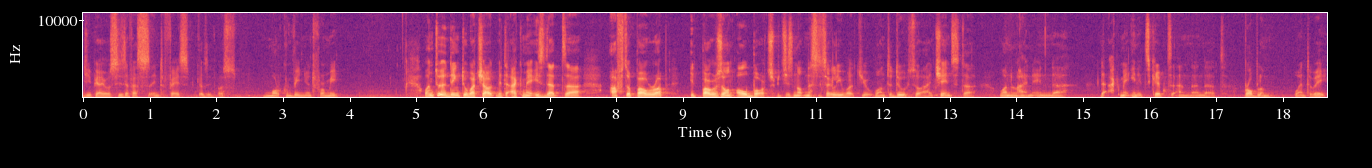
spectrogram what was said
GPIO SysFS interface because it was more convenient for me. One thing to watch out with the ACME is that after power up, it powers on all boards, which is not necessarily what you want to do. So I changed uh, one line in the, the Acme init script, and then that problem went away.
